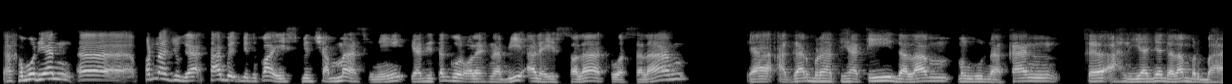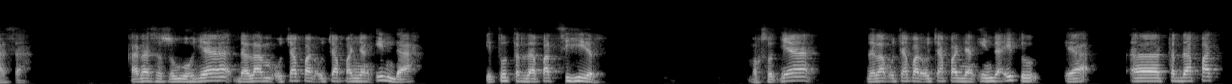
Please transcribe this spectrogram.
Nah, kemudian eh, pernah juga Thabit bin Qais bin Syammas ini yang ditegur oleh Nabi alaihi salatu wassalam ya agar berhati-hati dalam menggunakan keahliannya dalam berbahasa. Karena sesungguhnya dalam ucapan-ucapan yang indah itu terdapat sihir. Maksudnya dalam ucapan-ucapan yang indah itu ya eh, terdapat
